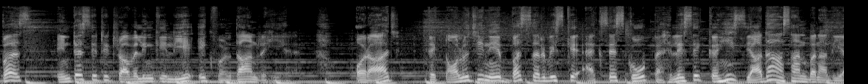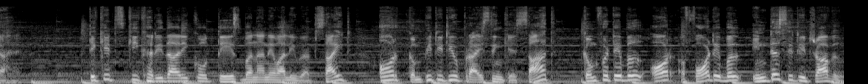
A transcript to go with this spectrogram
बस इंटरसिटी ट्रैवलिंग के लिए एक वरदान रही है। और आज टेक्नोलॉजी ने बस सर्विस के एक्सेस को पहले से कहीं ज़्यादा आसान बना दिया है। टिकट्स की खरीदारी को तेज बनाने वाली वेबसाइट और कम्पिटिटिव प्राइसिंग के साथ कंफर्टेबल और अफोर्डेबल इंटरसिटी ट्रैवल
